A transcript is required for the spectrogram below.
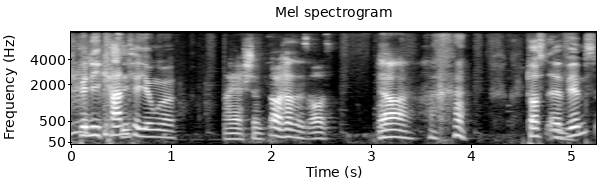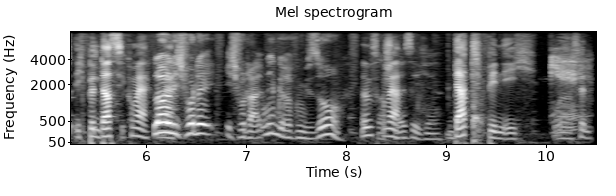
Ich bin die Kante, Junge. Ah ja, stimmt. Oh, lass uns raus. Ja. Thorsten, äh, Wims, ich bin das hier. Komm her. Komm Lol, her. ich wurde, ich wurde angegriffen. Wieso? Wims, Das komm her. scheiße hier. Das bin ich. Wo ist das hin?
